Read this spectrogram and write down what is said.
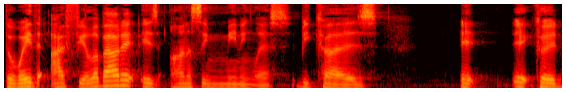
the way that I feel about it is honestly meaningless because it it could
